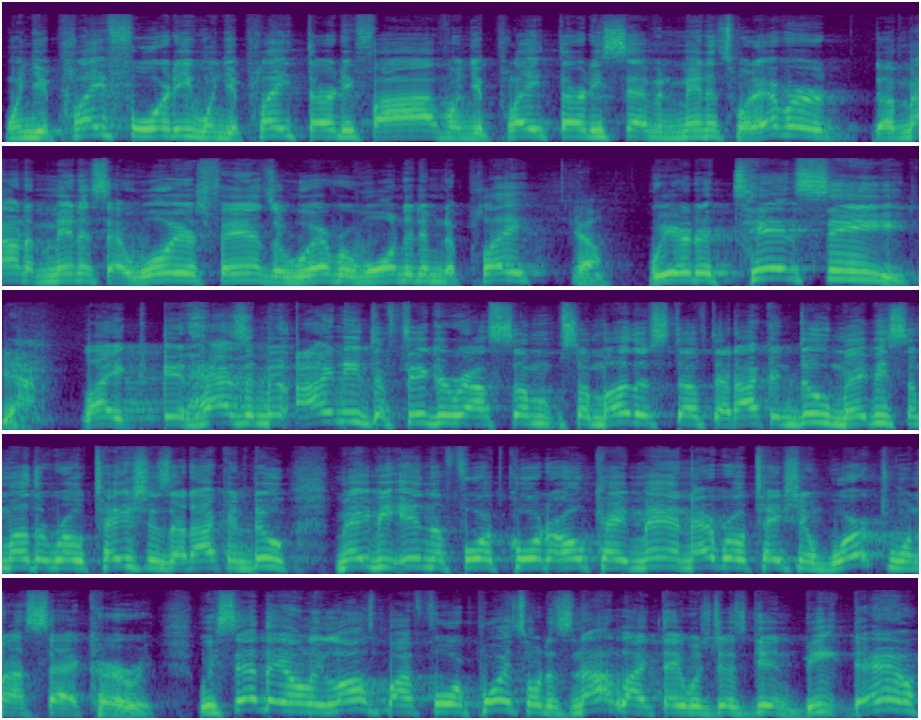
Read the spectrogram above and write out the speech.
When you play 40, when you play 35, when you play 37 minutes, whatever the amount of minutes that Warriors fans or whoever wanted him to play, yeah. we're the 10th seed. Yeah. Like it hasn't been. I need to figure out some some other stuff that I can do. Maybe some other rotations that I can do. Maybe in the fourth quarter. Okay, man, that rotation worked when I sat Curry. We said they only lost by four points, so it's not like they was just getting beat down.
